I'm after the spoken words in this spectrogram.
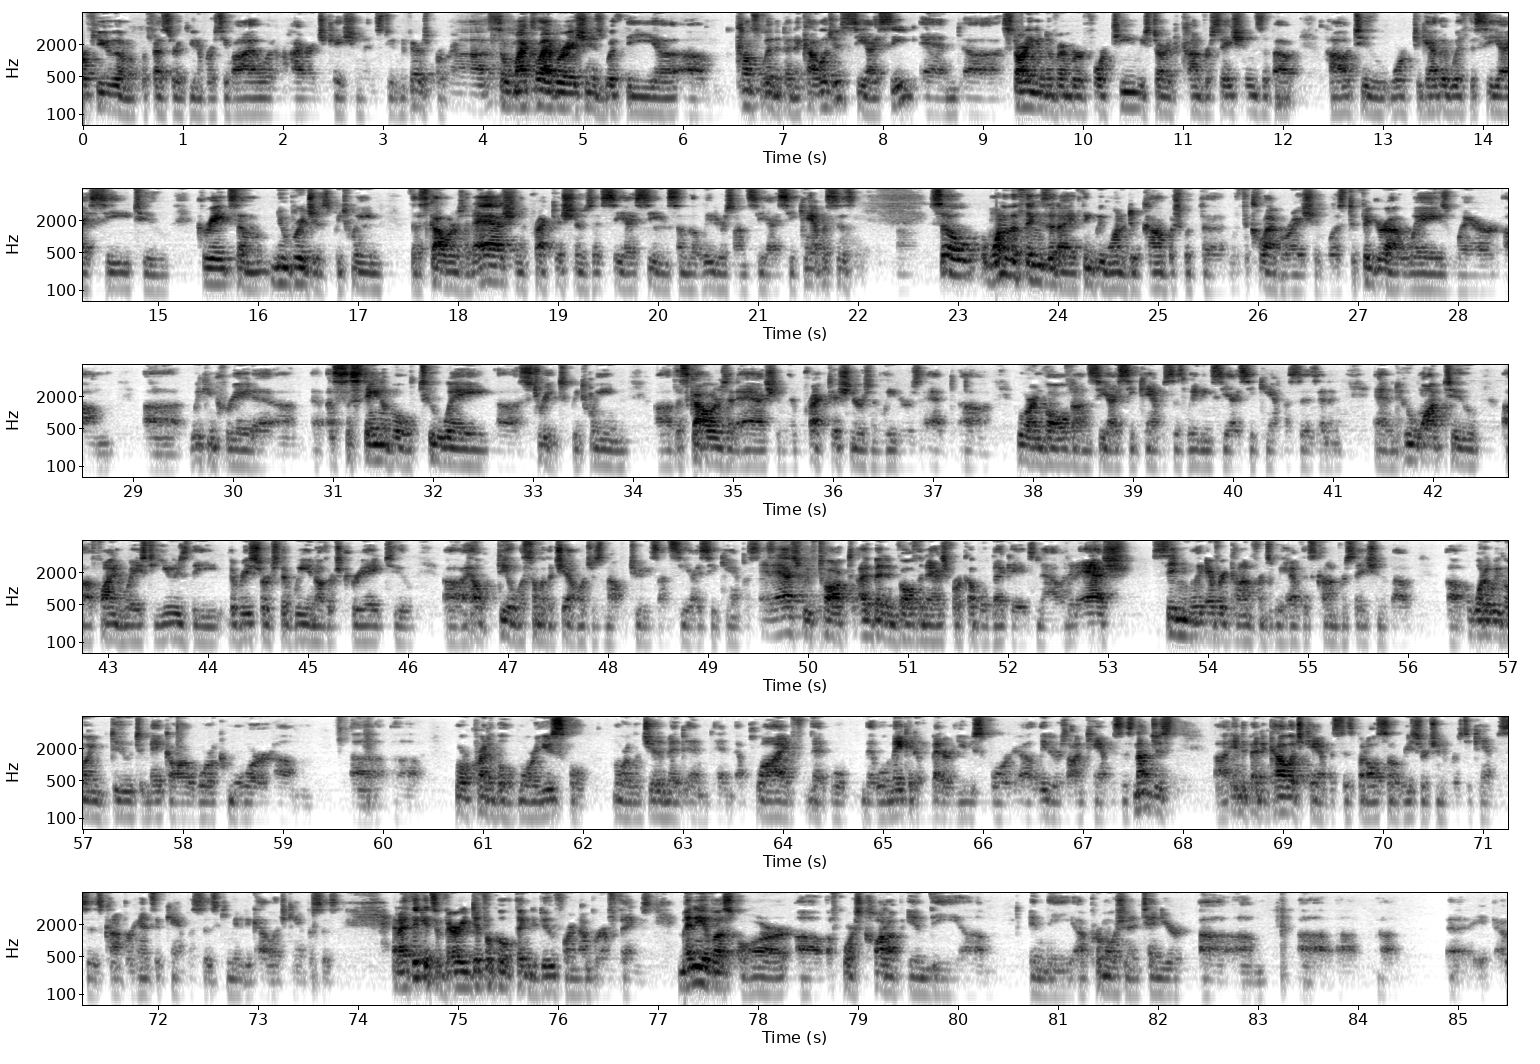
I'm a professor at the University of Iowa in our Higher Education and Student Affairs program. Uh, so my collaboration is with the uh, um, Council of Independent Colleges, CIC, and uh, starting in November 14, we started conversations about how to work together with the CIC to create some new bridges between the scholars at ASHE and the practitioners at CIC and some of the leaders on CIC campuses. So one of the things that I think we wanted to accomplish with the with the collaboration was to figure out ways where um, uh, we can create a, a sustainable two-way uh, street between uh, the scholars at ASHE and the practitioners and leaders at uh, who are involved on CIC campuses, leading CIC campuses, and and who want to uh, find ways to use the the research that we and others create to uh, help deal with some of the challenges and opportunities on CIC campuses. At ASHE, we've talked. I've been involved in ASHE for a couple of decades now, and at ASHE, seemingly every conference we have this conversation about uh, what are we going to do to make our work more um, uh, uh, more credible, more useful, more legitimate, and, and applied that will that will make it of better use for uh, leaders on campuses, not just uh, independent college campuses, but also research university campuses, comprehensive campuses, community college campuses. And I think it's a very difficult thing to do for a number of things. Many of us are, of course, caught up in the um, in the promotion and tenure um,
